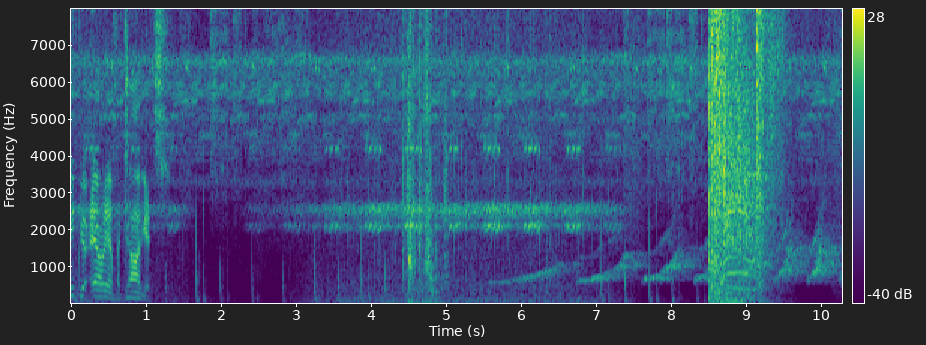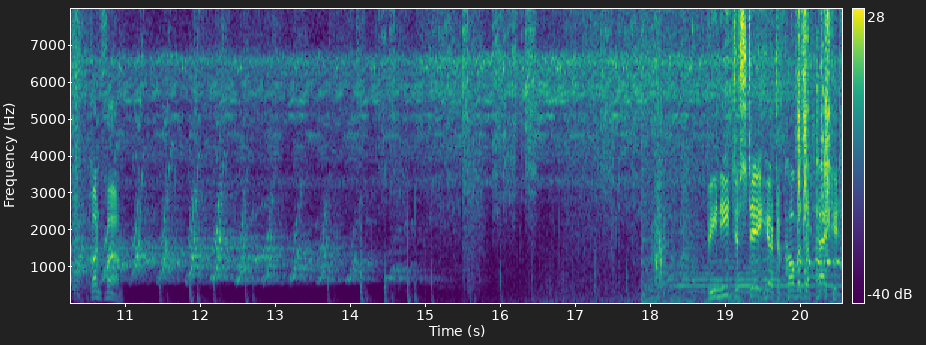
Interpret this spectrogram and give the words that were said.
Sweep your area for targets. Confirm. We need to stay here to cover the package.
